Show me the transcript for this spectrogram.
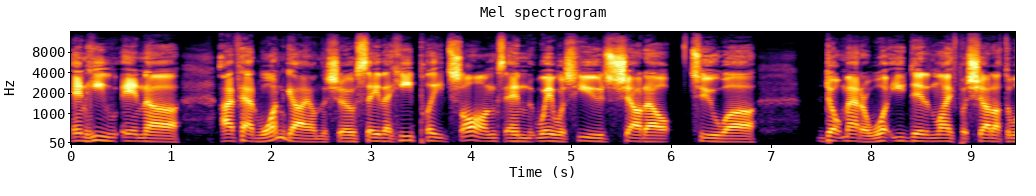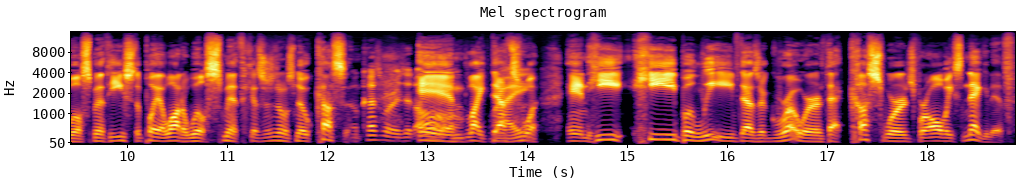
and he in uh I've had one guy on the show say that he played songs and it was huge shout out to uh don't matter what you did in life but shout out to Will Smith he used to play a lot of Will Smith because there was no cussing no cuss words at all and like that's right? what and he he believed as a grower that cuss words were always negative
